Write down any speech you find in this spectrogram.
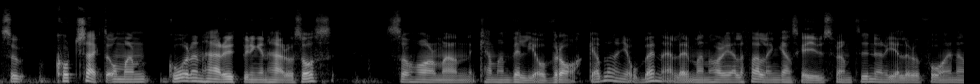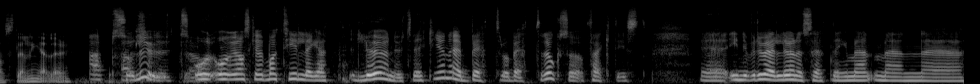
Så kort sagt, om man går den här utbildningen här hos oss så har man, kan man välja att vraka bland jobben eller man har i alla fall en ganska ljus framtid när det gäller att få en anställning eller? Absolut. Absolut, ja. och, och jag ska bara tillägga att löneutvecklingen är bättre och bättre också faktiskt. Eh, individuell lönesättning men, men eh,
